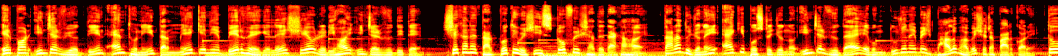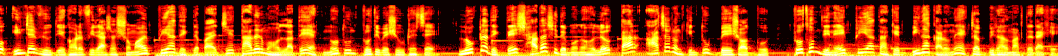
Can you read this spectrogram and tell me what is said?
এরপর ইন্টারভিউর দিন অ্যান্থনি তার মেয়েকে নিয়ে বের হয়ে গেলে সেও রেডি হয় ইন্টারভিউ দিতে। সেখানে তার প্রতিবেশী স্টোফির সাথে দেখা হয়। তারা দুজনেই একই পোস্টের জন্য ইন্টারভিউ দেয় এবং দুজনেই বেশ ভালোভাবে সেটা পার করে। তো ইন্টারভিউ দিয়ে ঘরে ফিরে আসার সময় প্রিয়া দেখতে পায় যে তাদের মহল্লাতে এক নতুন প্রতিবেশী উঠেছে। লোকটা দেখতে সাদা সিদে মনে হলেও তার আচরণ কিন্তু বেশ অদ্ভুত। প্রথম দিনেই প্রিয়া তাকে বিনা কারণে একটা বিড়াল মারতে দেখে।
